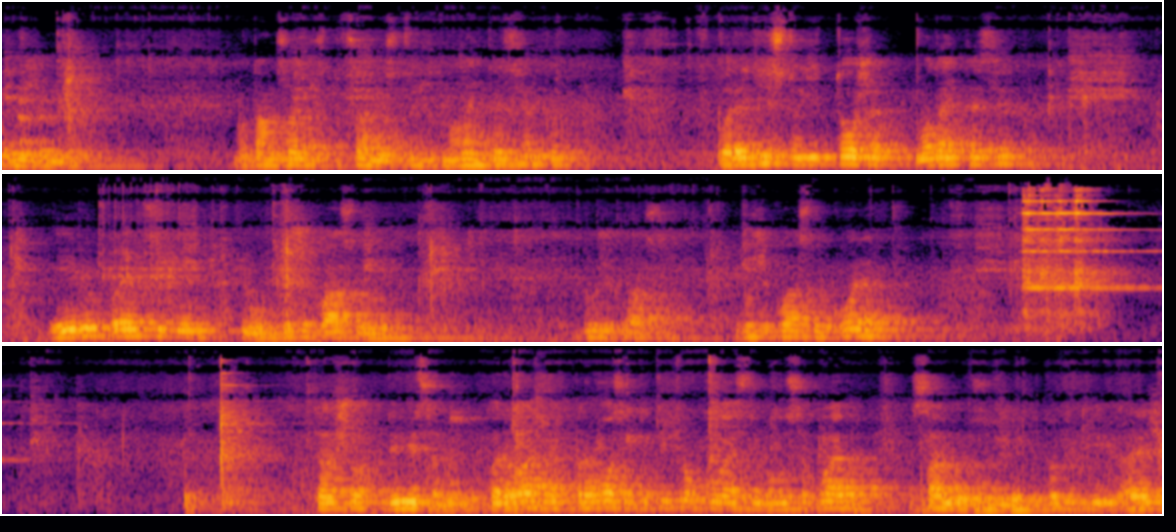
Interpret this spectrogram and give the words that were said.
і живі. Бо там ззаді спеціально стоїть маленька зірка. Впереді стоїть теж маленька зірка. І він, в принципі, ну, дуже класно є. Дуже класно. Дуже класний колір. Так що дивіться, переважно як привозив такі трьохколесні велосипеди, самі розумієте, то такі речі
